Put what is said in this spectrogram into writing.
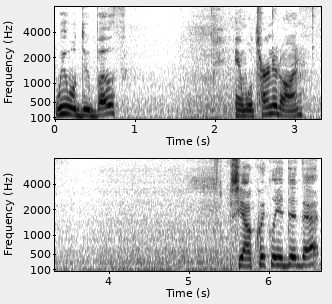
We will do both and we'll turn it on. See how quickly it did that?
